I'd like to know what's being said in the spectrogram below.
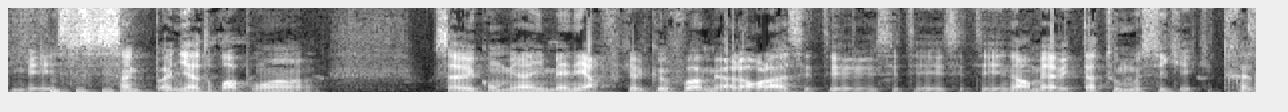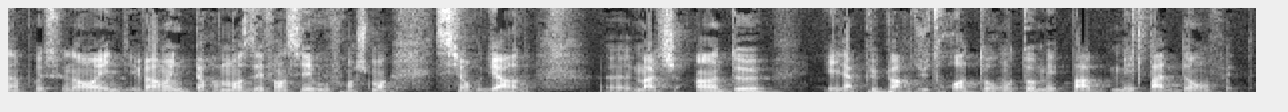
Il met 5 paniers à 3 points. Vous savez combien il m'énerve quelquefois, mais alors là, c'était c'était c'était énorme. Et avec Tatum aussi, qui est, qui est très impressionnant. Et vraiment une performance défensive où franchement, si on regarde euh, match 1, 2 et la plupart du 3, Toronto, mais pas mais pas dedans en fait.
